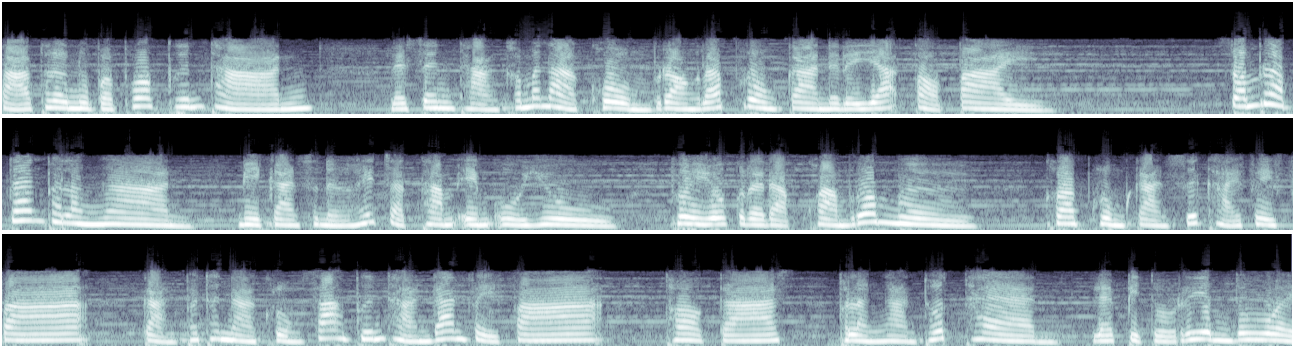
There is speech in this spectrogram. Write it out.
สาธารณูปโภคพื้นฐาน และเส้นทางคมนาคมรองรับโครงการในระยะต่อไปสำหรับด้านพลังงาน มีการเสนอให้จัดทำ MOU เพื่อยกระดับความร่วมมือ ครอบคลุมการซื้อขายไฟฟ้า การพัฒนาโครงสร้างพื้นฐานด้านไฟฟ้า ท่อก๊าซพลังงานทดแทน และปิโตรเลียมด้วย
